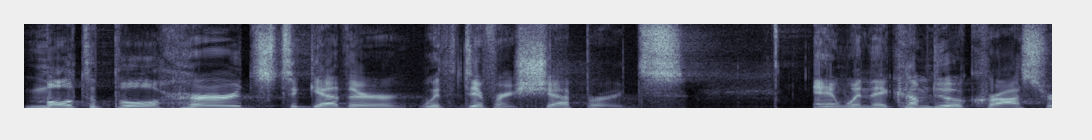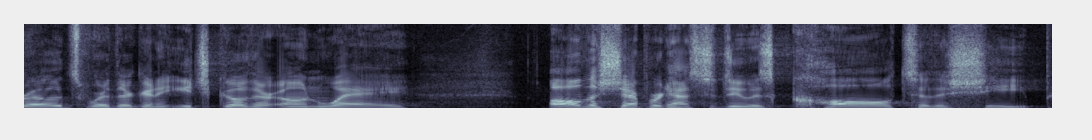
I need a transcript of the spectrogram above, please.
multiple herds together with different shepherds. And when they come to a crossroads where they're going to each go their own way, all the shepherd has to do is call to the sheep.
